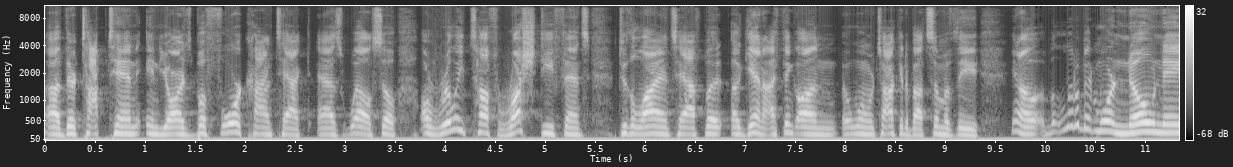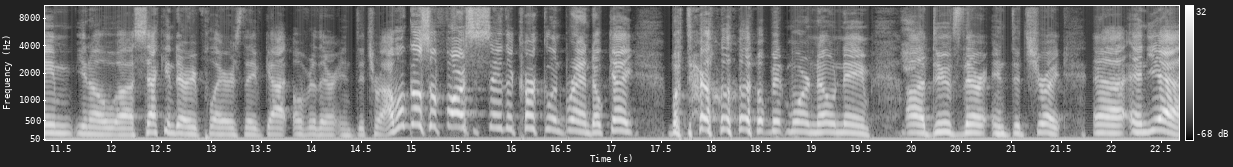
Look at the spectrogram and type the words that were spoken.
Uh, they're top 10 in yards before contact as well. So a really tough rush defense do the Lions have. But again, I think on when we're talking about some of the, you know, a little bit more no name, you know, uh, secondary players they've got over there in Detroit. I won't go so far as to say they're Kirkland brand, okay? But they're a little bit more no name uh, dudes there in Detroit. Uh, and yeah,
